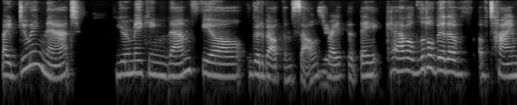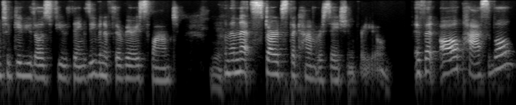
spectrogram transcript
By doing that, you're making them feel good about themselves, yeah. right? That they have a little bit of, of time to give you those few things, even if they're very swamped. Yeah. And then that starts the conversation for you. If at all possible,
